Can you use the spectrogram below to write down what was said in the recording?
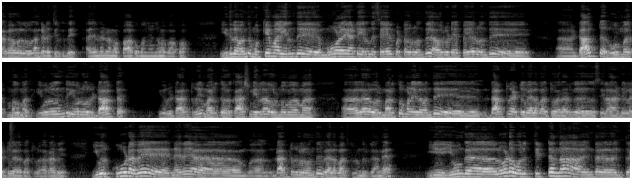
தகவல்கள்லாம் கிடச்சிருக்குது. அது என்ன நம்ம பார்ப்போம். கொஞ்சம் கொஞ்சமாக பார்ப்போம். இதில் வந்து முக்கியமாக இருந்து மூளையாட்டு இருந்து செயல்பட்டவர் வந்து அவருடைய பெயர் வந்து டாக்டர் உமர் முகமது. இவர் வந்து இவர் ஒரு டாக்டர். இவர் டாக்டரு மருத்துவ காஷ்மீரில் ஒரு அதில் ஒரு மருத்துவமனையில் வந்து டாக்டராட்டு வேலை பார்த்து வர்றாரு சில ஆண்டுகளாட்டு வேலை பார்த்து வர்றாரு இவர் கூடவே நிறையா டாக்டர்கள் வந்து வேலை பார்த்துட்டு இருந்திருக்காங்க. இவங்களோட ஒரு திட்டம் தான் இந்த இந்த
